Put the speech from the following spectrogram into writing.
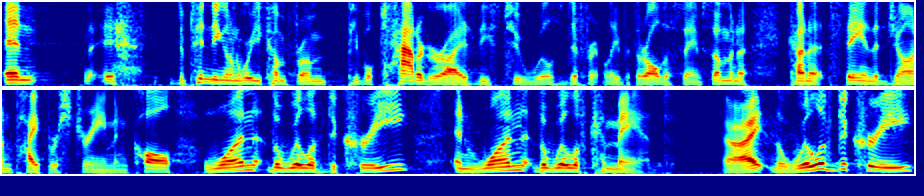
And eh, depending on where you come from, people categorize these two wills differently, but they're all the same. So I'm going to kind of stay in the John Piper stream and call one the will of decree and one the will of command. All right? The will of decree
